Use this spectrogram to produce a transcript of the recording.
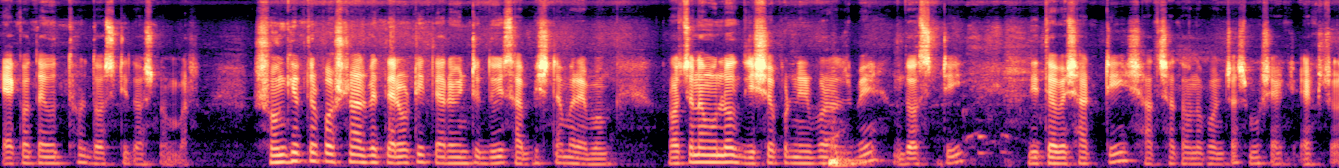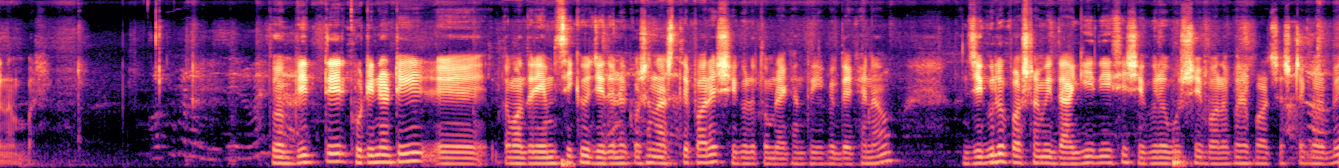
একতায় উত্তর, দশটি দশ নম্বর। সংক্ষিপ্ত প্রশ্ন আসবে তেরোটি, তেরো ইন্টু দুই, ছাব্বিশ নম্বর এবং রচনামূলক দৃশ্যপট নির্ভর আসবে দশটি দিতে হবে ষাটটি, সাত সাত উনপঞ্চাশ মোট এক, একশো নাম্বার। তো বৃত্তের খুঁটিনাটি এ, তোমাদের এমসিকিউ যে ধরনের কোশ্চেন আসতে পারে সেগুলো তোমরা এখান থেকে একটু দেখে নাও। যেগুলো প্রশ্ন আমি দাগিয়ে দিয়েছি সেগুলো অবশ্যই ভালো করে পড়ার চেষ্টা করবে।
